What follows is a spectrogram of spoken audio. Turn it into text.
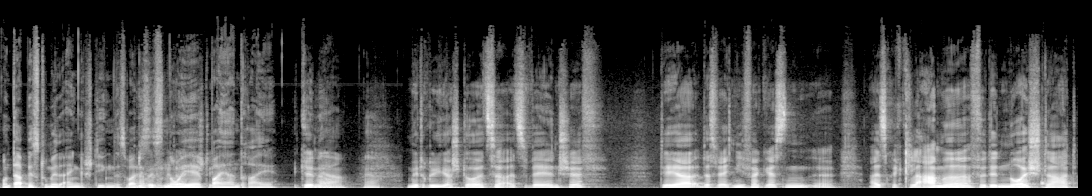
und da bist du mit eingestiegen. Das war da dieses neue Bayern 3. Genau. Mit Rüdiger Stolze als Wellenchef der, das werde ich nie vergessen, äh, als Reklame für den Neustart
